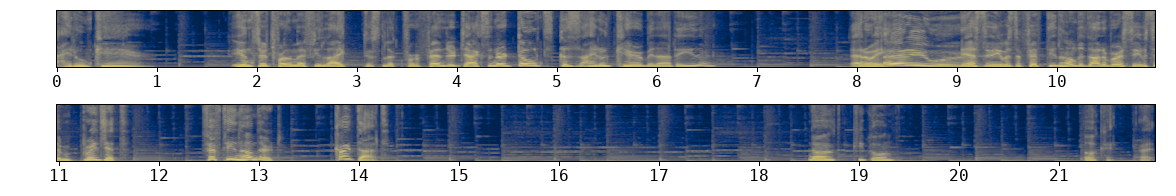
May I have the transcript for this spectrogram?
I Don't Care. You can search for them if you like, just look for Fender Jackson or don't, because I don't care about that either. Anyway, Anyway. yesterday was the 1500th anniversary of St. Brigid. 1500. Count that. No, keep going. Okay, right.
